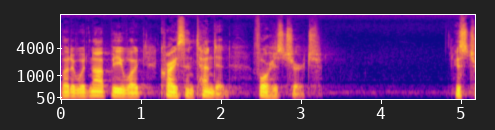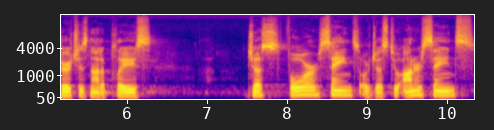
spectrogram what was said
but it would not be what Christ intended for his church. His church is not a place just for saints or just to honor saints,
